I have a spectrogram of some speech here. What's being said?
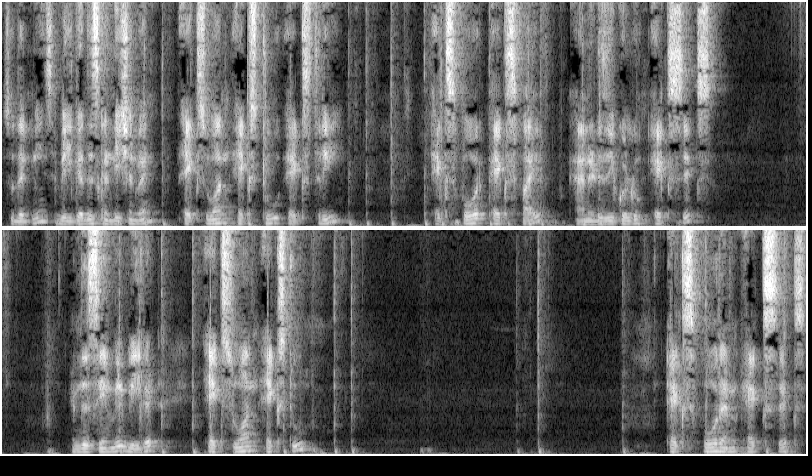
So that means we'll get this condition when x1, x2, x3, x4, x5 and it is equal to x6. In the same way we'll get x1, x2, x4 and x6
